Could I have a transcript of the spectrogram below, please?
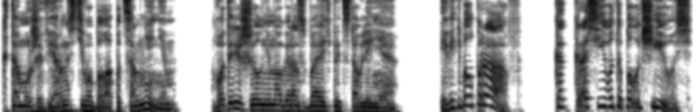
К тому же верность его была под сомнением. Вот и решил немного разбавить представление. И ведь был прав. Как красиво-то получилось.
